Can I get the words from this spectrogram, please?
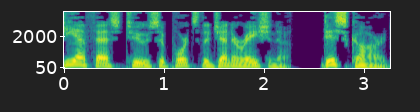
GFS2 supports the generation of discard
